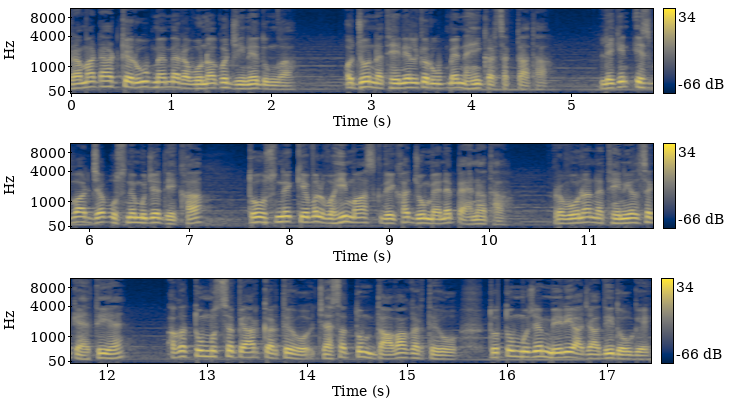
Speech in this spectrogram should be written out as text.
रामाटाट के रूप में मैं रमोना को जीने दूँगा। और जो नथेनियल के रूप में नहीं कर सकता था। लेकिन इस बार जब उसने मुझे देखा तो उसने केवल वही मास्क देखा जो मैंने पहना था। रवोना नथेनियल से कहती है, अगर तुम मुझसे प्यार करते हो, जैसा तुम दावा करते हो तो तुम मुझे मेरी आज़ादी दोगे।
